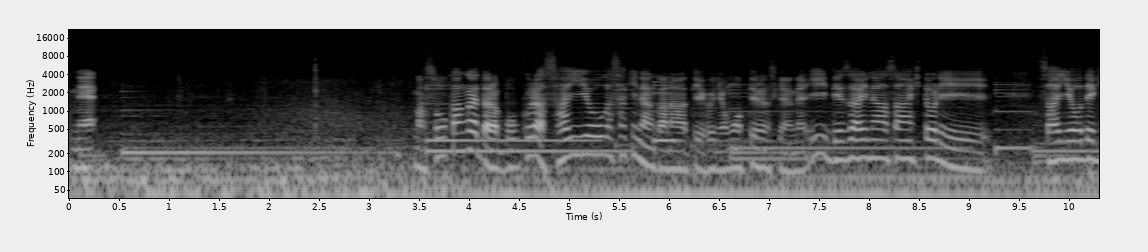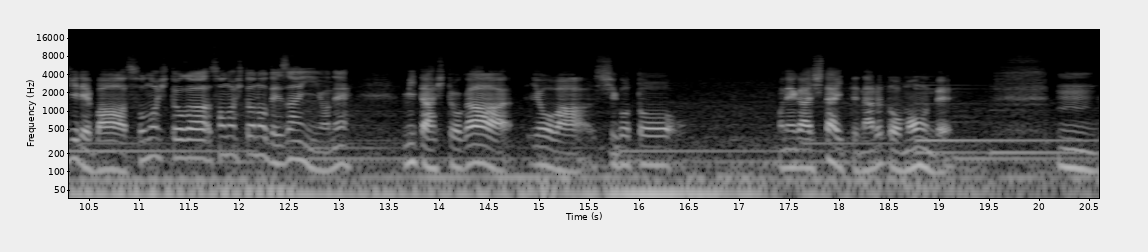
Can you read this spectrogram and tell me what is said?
ね。まあ、そう考えたら僕ら採用が先なんかなっていうふうに思ってるんですけどね。いいデザイナーさん1人採用できればその人がその人のデザインをね見た人が要は仕事をお願いしたいってなると思うんで。うん。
